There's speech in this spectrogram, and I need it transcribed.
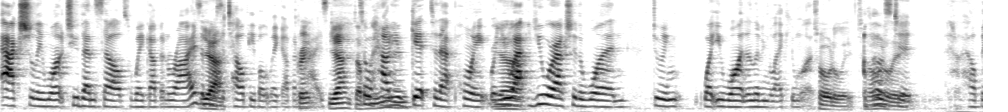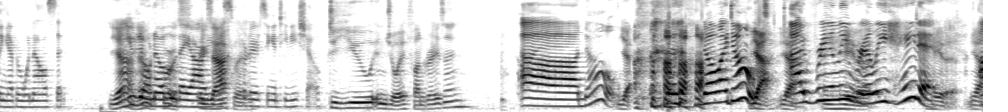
actually want to themselves wake up and rise, Yeah. opposed to tell people to wake up and Great. rise. Yeah, So how do you get to that point where you Yeah. a- you are actually the one doing what you want and living the life you want, totally, totally. opposed to helping everyone else that Yeah, you no, don't know who they are. Exactly. You're just producing a TV show. Do you enjoy fundraising? Uh, no. Yeah. no, I don't. Yeah, yeah. I really, hate it. really hate it. Hate it, yeah.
